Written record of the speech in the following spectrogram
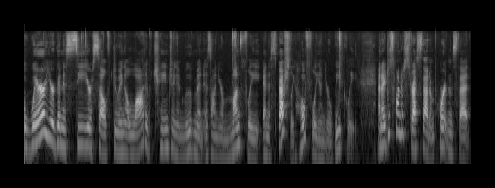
where you're going to see yourself doing a lot of changing and movement is on your monthly and especially, hopefully, on your weekly. And I just want to stress that importance that,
